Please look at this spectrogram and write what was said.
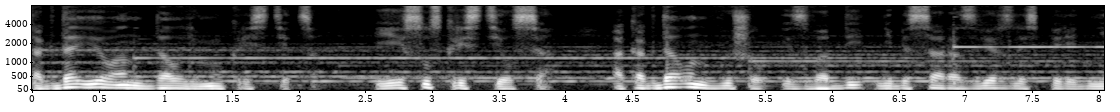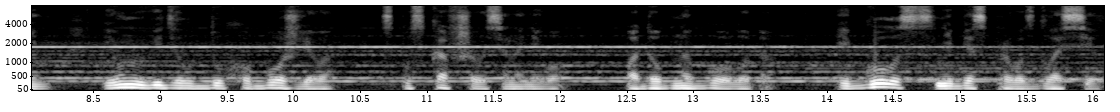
Тогда Иоанн дал ему креститься. И Иисус крестился. А когда он вышел из воды, небеса разверзлись перед ним, и он увидел Духа Божьего, спускавшегося на него, подобно голоду. И голос с небес провозгласил,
